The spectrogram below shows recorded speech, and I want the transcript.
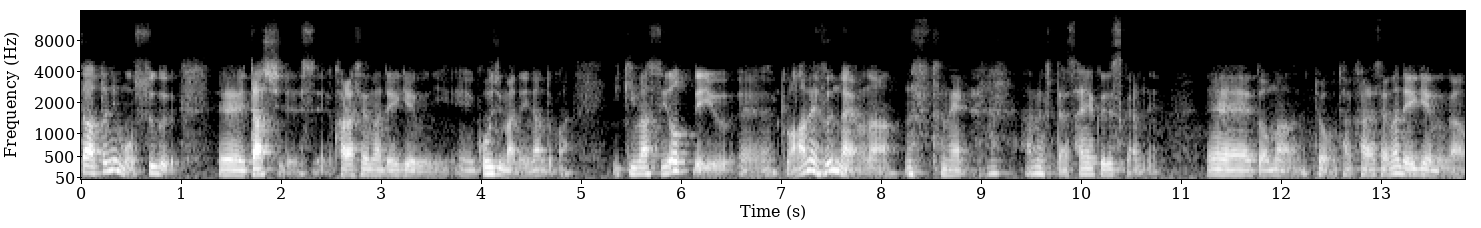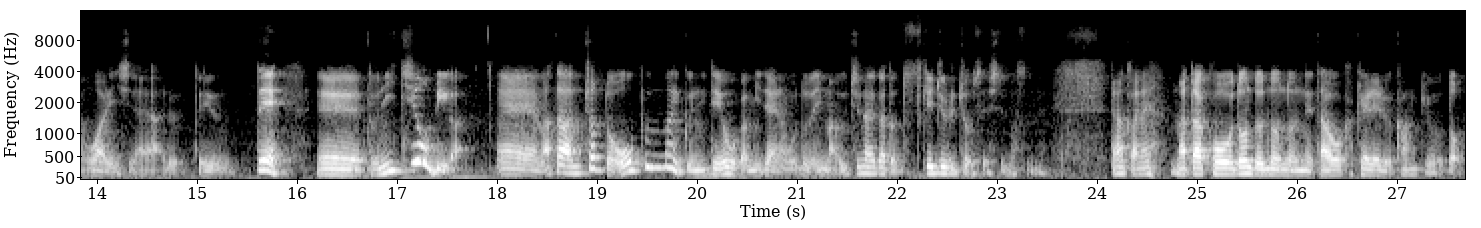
た後にもうすぐ、えー、ダッシュでですね、烏山デーゲームに、えー、5時までになんとか行きますよっていう、えー、今日雨降んなよな。とね、雨降ったら最悪ですからね。えっ、ー、と、まあ、今日、烏山デーゲームが終わりにしないあるっていうんで、えっ、ー、と、日曜日が、えー、またちょっとオープンマイクに出ようかみたいなことで、今、うちの相方とスケジュール調整してますんで、なんかね、またこう、どんどんどんどんネタをかけれる環境と、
